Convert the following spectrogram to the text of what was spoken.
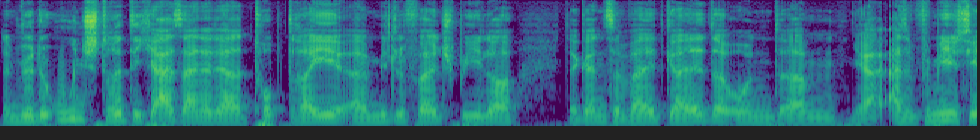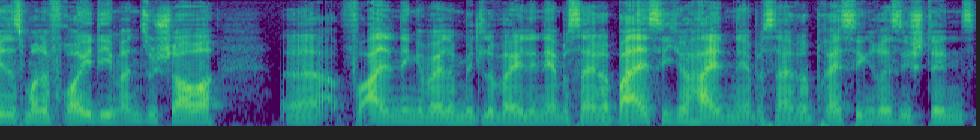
dann würde unstrittig als einer der Top 3 äh, Mittelfeldspieler der ganzen Welt gelten. Und ähm, ja, also für mich ist jedes Mal eine Freude, ihm anzuschauen Äh, vor allen Dingen, weil er mittlerweile neben seiner Ballsicherheit, neben seiner Pressingresistenz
